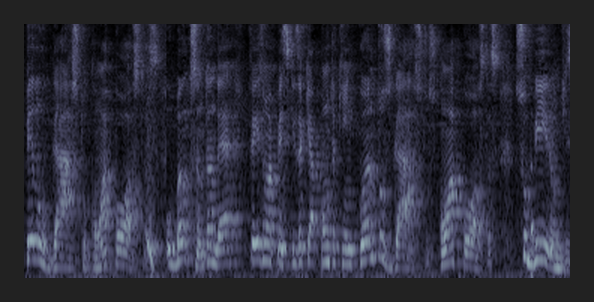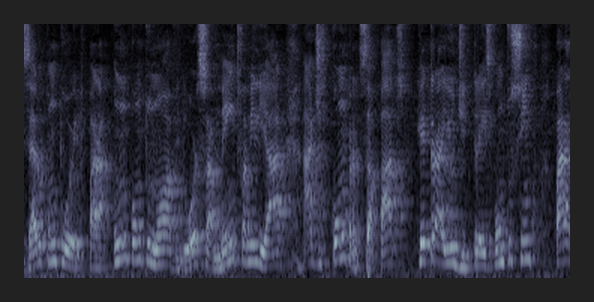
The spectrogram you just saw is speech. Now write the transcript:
pelo gasto com apostas. O Banco Santander fez uma pesquisa que aponta que, enquanto os gastos com apostas subiram de 0,8 para 1,9 do orçamento familiar, a de compra de sapatos retraiu de 3,5 para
